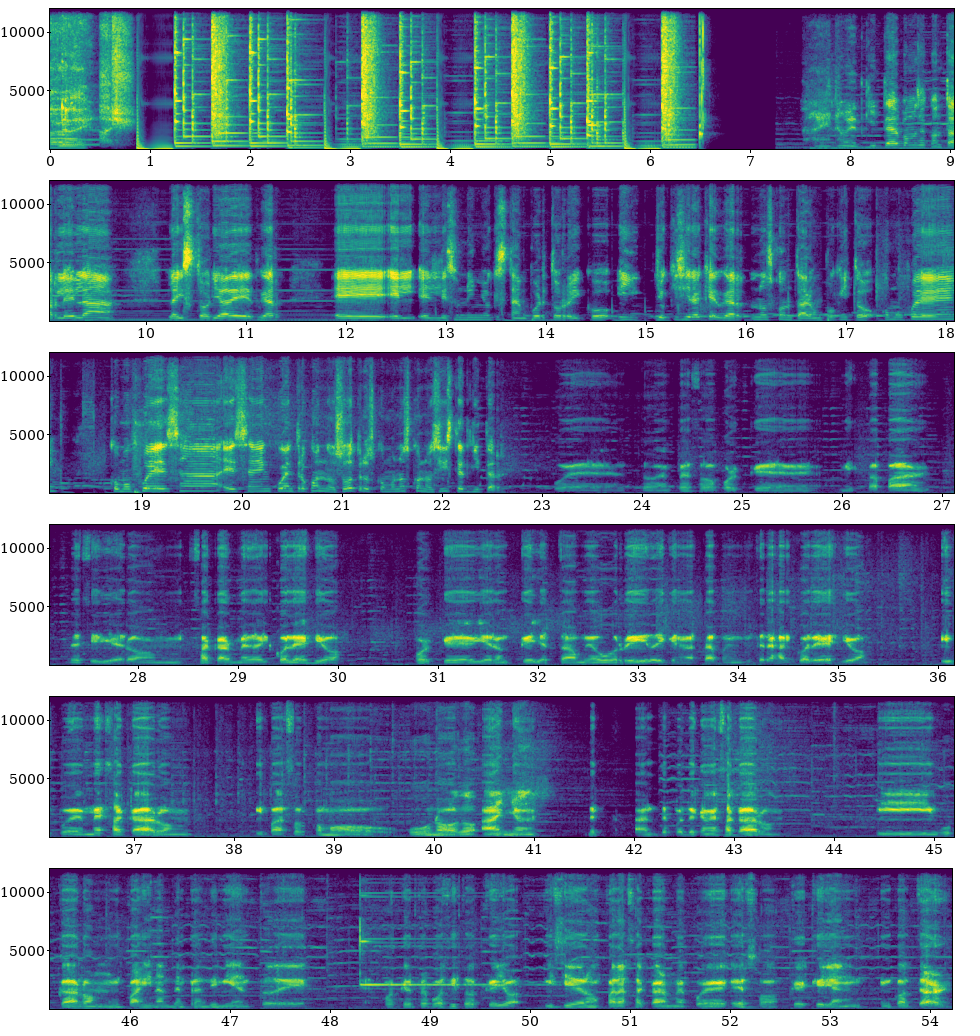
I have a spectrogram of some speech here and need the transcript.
Bueno, Edgar, vamos a contarle la, historia de Edgar. Eh, él, es un niño que está en Puerto Rico y yo quisiera que Edgar nos contara un poquito cómo fue cómo fue esa, ese encuentro con nosotros, cómo nos conociste, Edgar. Pues todo empezó porque mis papás decidieron sacarme del colegio porque vieron que yo estaba muy aburrido y que no estaba poniendo interés al colegio. Y pues me sacaron y pasó como uno o dos años después de que me sacaron. Y buscaron páginas de emprendimiento de porque el propósito que ellos hicieron para sacarme fue eso que querían encontrar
